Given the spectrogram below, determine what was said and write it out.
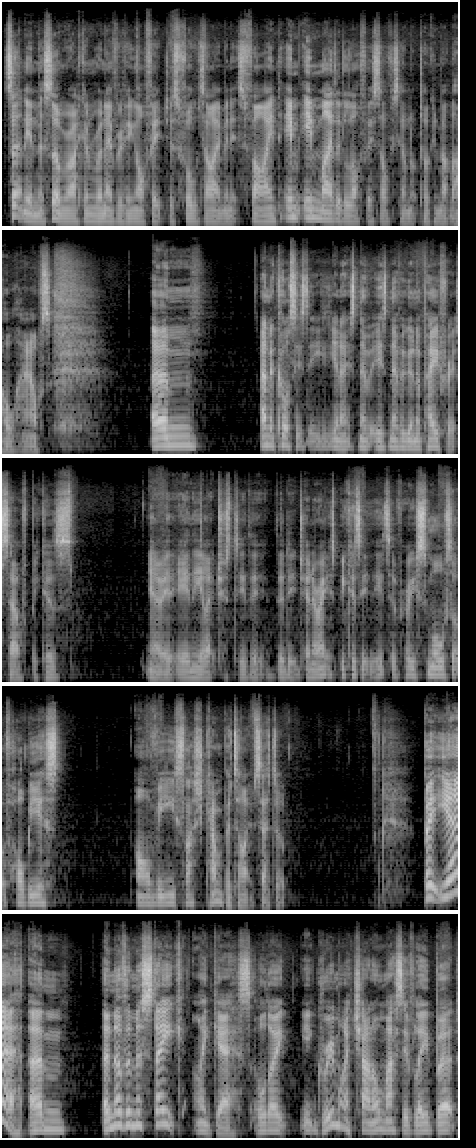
certainly in the summer, I can run everything off it just full time and it's fine. In in my little office, obviously, I'm not talking about the whole house. Um, and of course, it's you know it's never it's never going to pay for itself because you know, in the electricity that, that it generates because it, it's a very small sort of hobbyist RV slash camper type setup. But yeah, um, another mistake, I guess. Although it grew my channel massively, but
